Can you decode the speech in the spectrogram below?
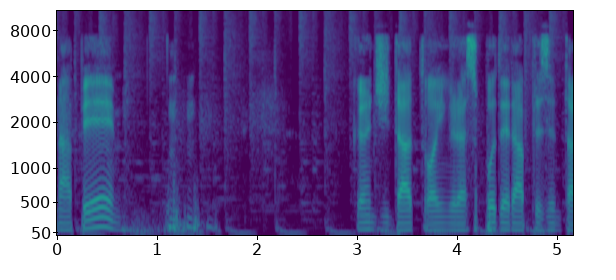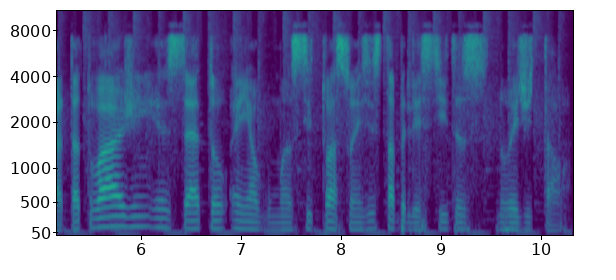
na PM. Candidato ao ingresso poderá apresentar tatuagem, exceto em algumas situações estabelecidas no edital.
